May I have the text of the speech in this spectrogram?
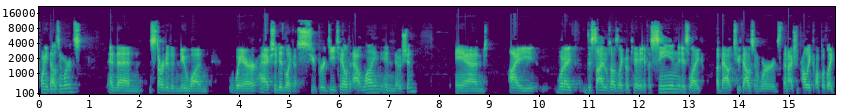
twenty thousand words, and then started a new one where I actually did like a super detailed outline in Notion. And I, what I decided was I was like, okay, if a scene is like about 2000 words, then I should probably come up with like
